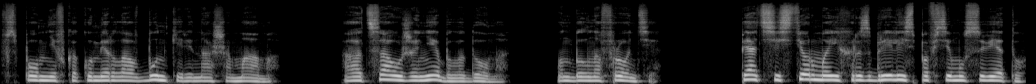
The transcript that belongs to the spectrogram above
вспомнив, как умерла в бункере наша мама. А отца уже не было дома, он был на фронте. Пять сестер моих разбрелись по всему свету.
